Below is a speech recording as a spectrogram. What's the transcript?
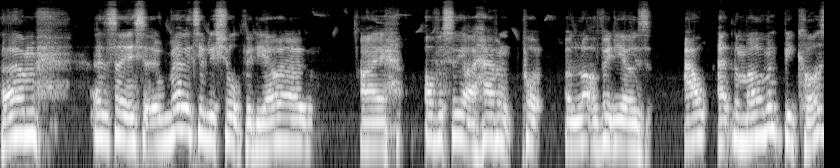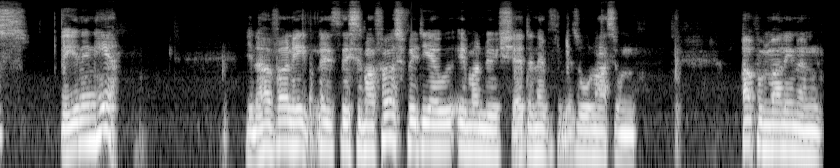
Um, as I say, it's a relatively short video. Uh, I obviously I haven't put a lot of videos out at the moment because being in here. You know, I've only this, this is my first video in my new shed and everything is all nice and up and running and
